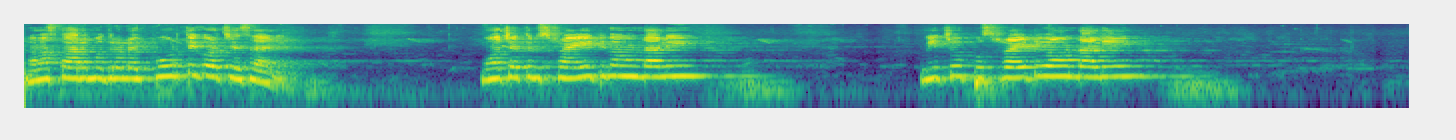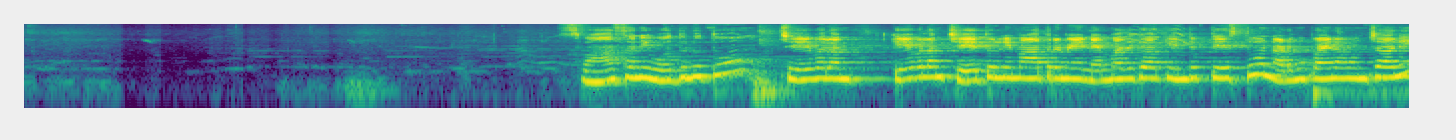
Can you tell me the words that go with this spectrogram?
నమస్కార ముద్రలో పూర్తిగా వచ్చేసేయాలి. మోచేతులు స్ట్రైట్గా ఉండాలి. మీ చూపు స్ట్రైట్గా ఉండాలి. శ్వాసని వదులుతూ కేవలం కేవలం చేతుల్ని మాత్రమే నెమ్మదిగా కిందుకు తీస్తూ నడుము పైన ఉంచాలి.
